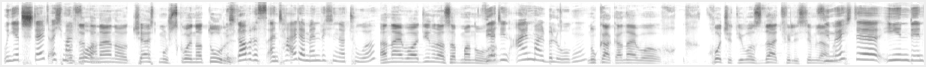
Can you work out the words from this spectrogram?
Und jetzt stellt euch mal Вот это, vor. наверное, вот часть мужской натуры. Ich glaube, das ist ein Teil der männlichen Natur. Она его один раз обманула. Sie hat ihn einmal belogen. Ну как, она его х- хочет его сдать Sie филистимлянам. möchte ihn den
